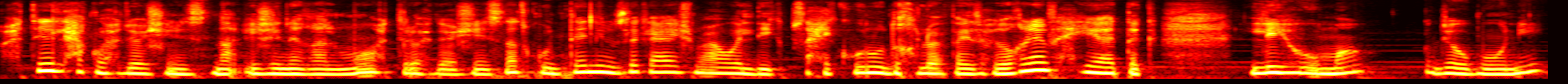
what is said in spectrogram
حتى يلحق 21 سنة يجي غالمو حتى 21 سنة تكون تاني مزاك عايش مع والديك. بصح يكونوا دخلوا عفايس واحد في حياتك. اللي هما جاوبوني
